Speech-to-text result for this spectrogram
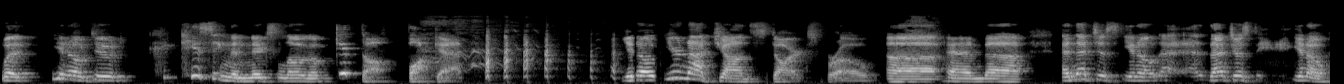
But, you know, dude, kissing the Knicks logo, get the fuck out. you know, you're not John Starks, bro. Uh, and, uh, and that just, you know, that, that just, you know,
